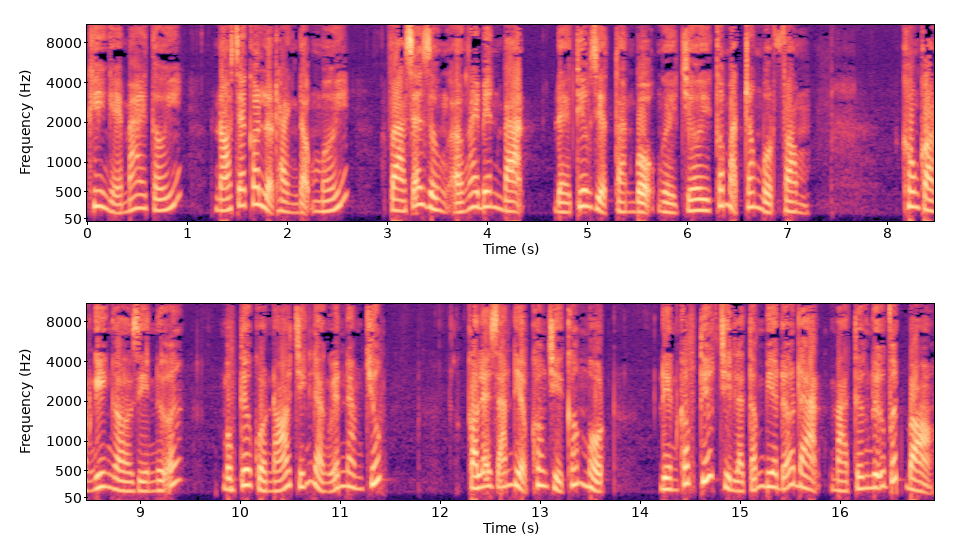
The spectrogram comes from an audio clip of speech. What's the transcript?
Khi ngày mai tới nó sẽ có lượt hành động mới và sẽ dừng ở ngay bên bạn để tiêu diệt toàn bộ người chơi có mặt trong một phòng. Không còn nghi ngờ gì nữa, mục tiêu của nó chính là nguyễn nam trúc. Có lẽ gián điệp không chỉ có một, điền cốc tuyết chỉ là tấm bia đỡ đạn mà tương nữ vứt bỏ.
